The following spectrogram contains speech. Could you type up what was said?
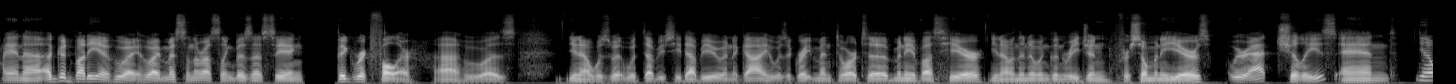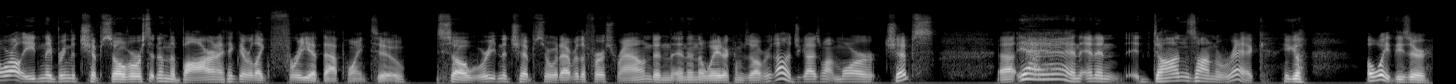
And uh, a good buddy who I who I miss in the wrestling business seeing Big Rick Fuller, uh, who was you know, was with, with WCW and a guy who was a great mentor to many of us here, you know, in the New England region for so many years. We were at Chili's and, you know, we're all eating. They bring the chips over. We're sitting in the bar, and I think they were like free at that point, too. So we're eating the chips or whatever the first round, and, and then the waiter comes over. Oh, do you guys want more chips? Uh, yeah, yeah. And, and then it dawns on Rick. He goes, Oh, wait, these are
